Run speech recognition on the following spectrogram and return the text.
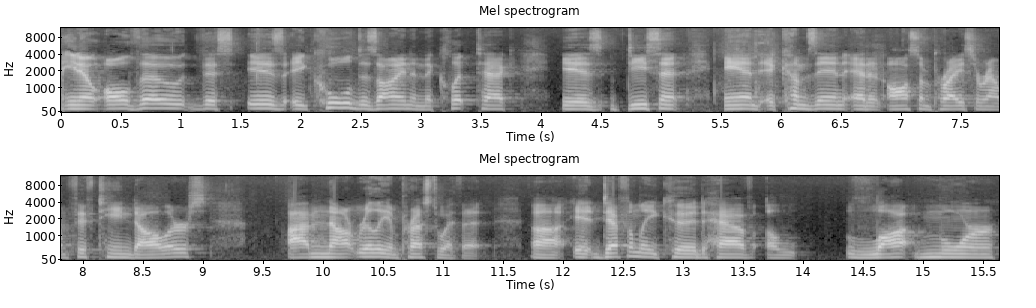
you know, although this is a cool design and the Clip Tech is decent and it comes in at an awesome price around $15, I'm not really impressed with it. Uh, it definitely could have a lot more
